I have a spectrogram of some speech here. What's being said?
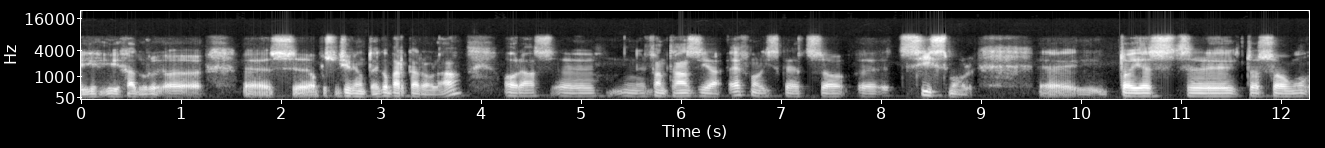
i, i Hadur e, e, z opusu 9 Barcarola oraz e, fantazja F-moll i scherzo C-moll. To jest, to są,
